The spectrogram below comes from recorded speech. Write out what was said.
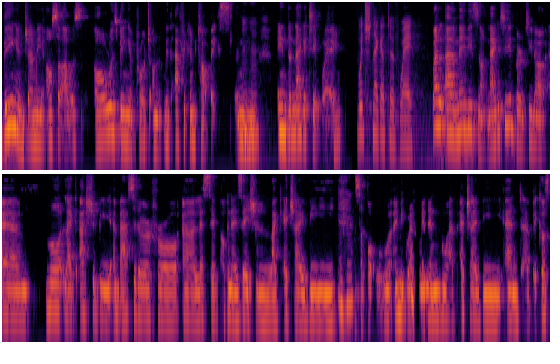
being in Germany, also I was always being approached on with African topics in, mm-hmm. in the negative way. Which negative way? Well, uh, maybe it's not negative, but you know, um, more like I should be ambassador for, uh, let's say, organization like HIV, mm-hmm. support immigrant women who have HIV, and uh, because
